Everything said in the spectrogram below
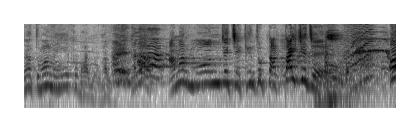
না তোমার মেয়ে খুব ভালো ভালো। ভালো? আমার মন যেছে কিন্তু টাটাই যেছে ও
